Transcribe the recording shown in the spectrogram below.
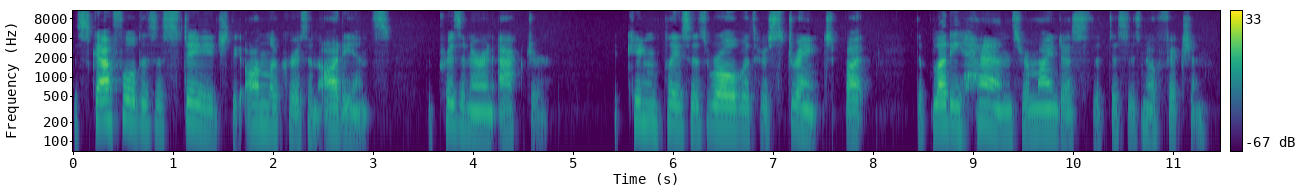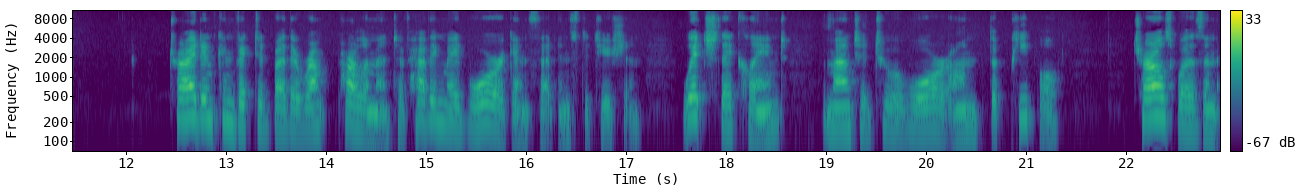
The scaffold is a stage, the onlooker is an audience, the prisoner an actor. The king plays his role with restraint, but the bloody hands remind us that this is no fiction tried and convicted by the Rump Parliament of having made war against that institution, which, they claimed, amounted to a war on the people, Charles was an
